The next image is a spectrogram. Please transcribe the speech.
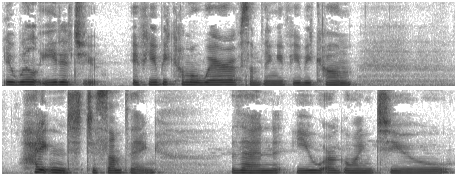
It will eat at you. If you become aware of something, if you become heightened to something, then you are going to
